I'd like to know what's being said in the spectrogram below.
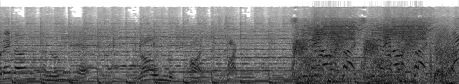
それがあなたの運命。ラウンド5 Ah!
